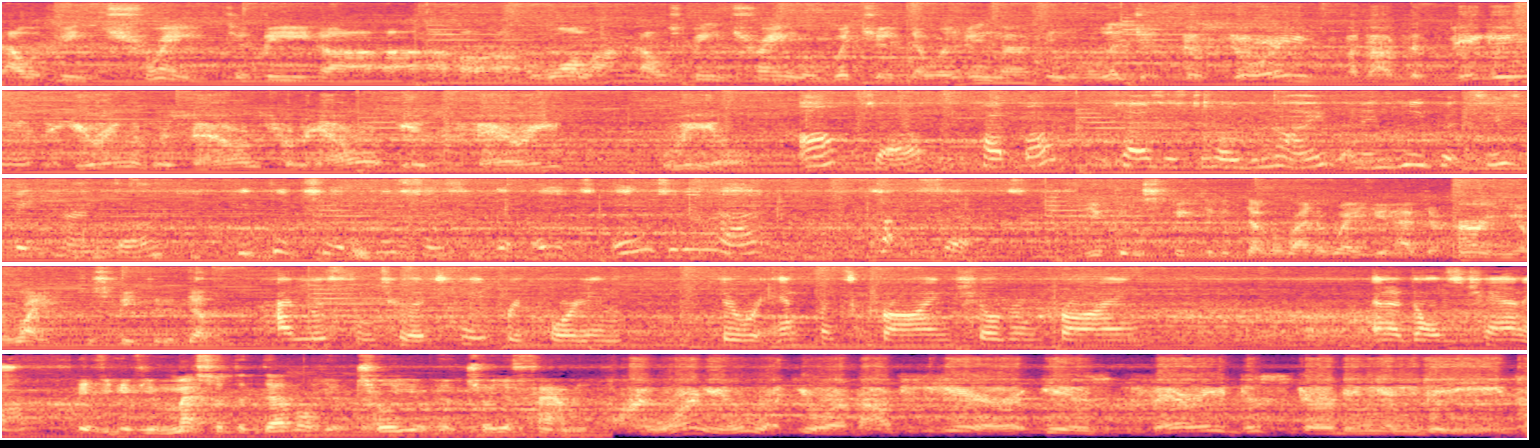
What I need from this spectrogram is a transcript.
I was being trained to be uh, a, a, a, warlock. I was being trained with witches that were in the, in the religion. The story about the digging, the hearing of the sounds from hell is very real. After, Papa tells us to hold the knife and then he puts his big hand on. He literally pushes the H into the neck, cuts it. You couldn't speak to the devil right away. You had to earn your right to speak to the devil. I listened to a tape recording. There were infants crying, children crying, and adults chanting. If, if you mess with the devil, he'll kill you, he'll kill your family. I warn you, what you are about to hear is very disturbing indeed.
